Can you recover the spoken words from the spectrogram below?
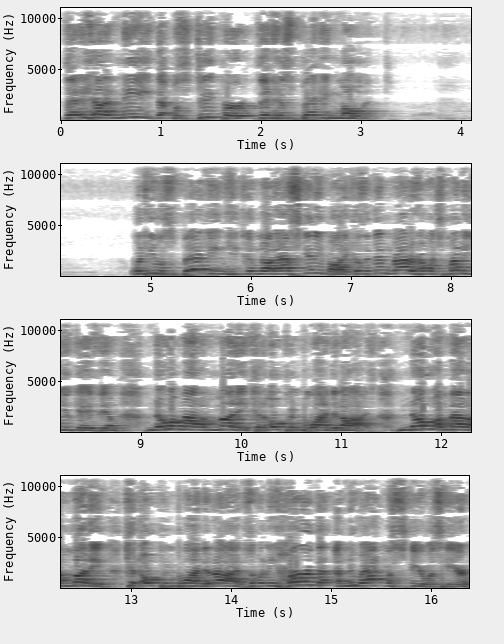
That he had a need that was deeper than his begging moment. When he was begging, he could not ask anybody because it didn't matter how much money you gave him. No amount of money could open blinded eyes. No amount of money could open blinded eyes. So when he heard that a new atmosphere was here,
